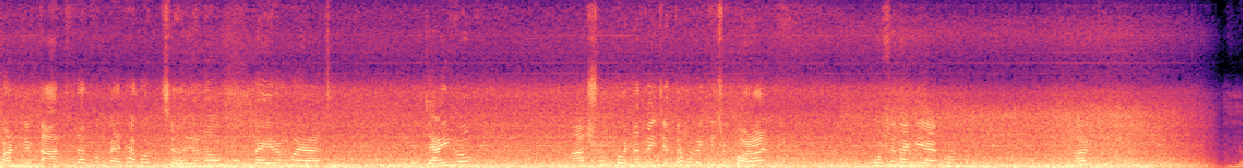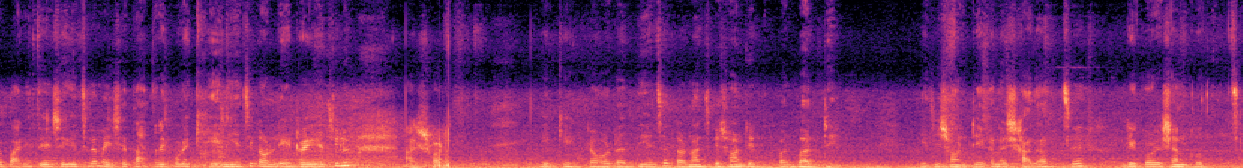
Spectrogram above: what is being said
শর্টের কাঁধটা খুব ব্যথা করছে, ওই জন্য মুখটা এরম হয়ে আছে। যাই হোক, আসুক, ওটাতেই যেতে হবে, কিছু করার নেই। বসে থাকি এখন। আর আমরা বাড়িতে এসে গেছিলাম, এসে তাড়াতাড়ি করে খেয়ে নিয়েছি, কারণ লেট হয়ে গেছিল। আর সরি এই কেকটা অর্ডার দিয়েছে, কারণ আজকে সন্টির পাপার বার্থডে এই যে সন্টি এখানে সাজাচ্ছে ডেকোরেশন করছে।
